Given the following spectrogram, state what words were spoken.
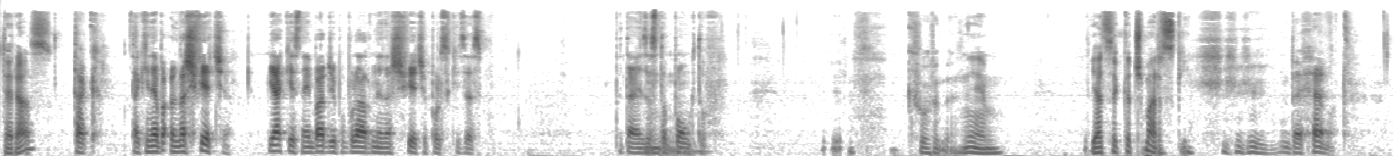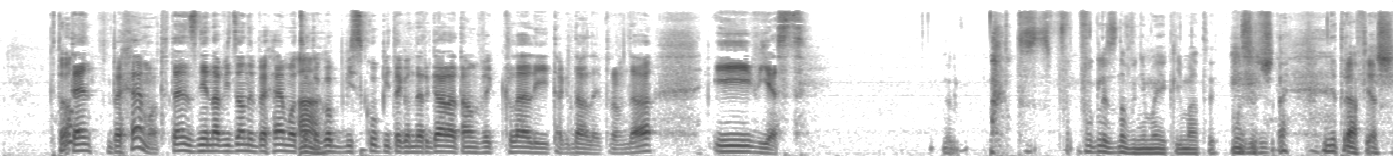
Teraz? Tak, taki na, na świecie. Jaki jest najbardziej popularny na świecie polski zespół? Pytanie za 100 hmm. punktów. Kurde, nie wiem. Jacek Kaczmarski. Behemoth. Kto? Ten Behemoth, ten znienawidzony Behemoth, co tego biskupi, tego Nergala tam wykleli i tak dalej, prawda? I jest. To w ogóle znowu nie moje klimaty muzyczne. Nie trafiasz.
